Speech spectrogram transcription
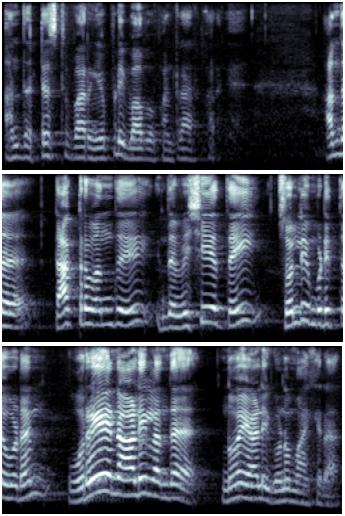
அந்த டெஸ்ட் பாருங்கள் எப்படி பாபா பண்ணுறாரு பாருங்கள் அந்த டாக்டர் வந்து இந்த விஷயத்தை சொல்லி முடித்தவுடன் ஒரே நாளில் அந்த நோயாளி குணமாகிறார்.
